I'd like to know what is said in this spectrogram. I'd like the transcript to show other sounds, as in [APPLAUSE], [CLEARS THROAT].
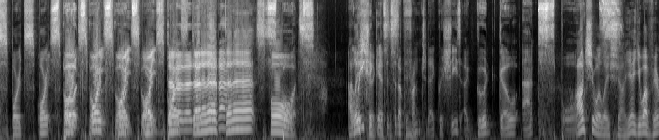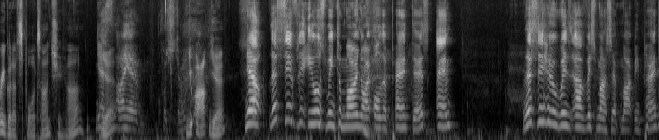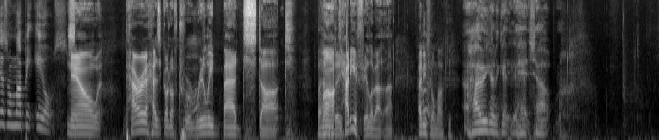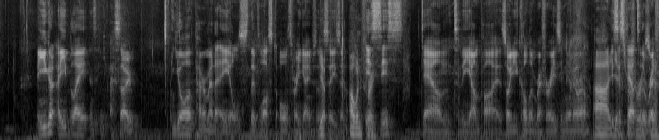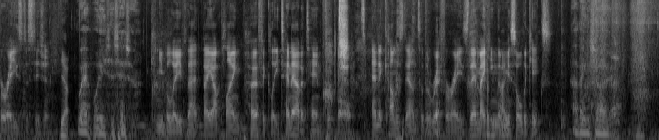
Sports, sports, sports, Sports, sports, sports, sports, sports, sports. Alicia Alicia gets gets to to sit sit up down. front today because she's a good girl at sports. Aren't you, Alicia? Yeah, you are very good at sports, aren't you? Huh? Yes, Yeah. I am, Christian. You are, yeah. Now, let's see if the Eels win tomorrow night [LAUGHS] or the Panthers. And let's see who wins uh, this matchup. Might be Panthers or might be Eels. Now, Parra has got off to a really bad start. They have Mark, indeed. how do you feel about that? How do you feel, Marky? How are you going to get your heads up? Are you go? Are you blame? So, your Parramatta Eels, they've lost all three games of Yep. the season. Oh, and three. Is this down to the umpires, or you call them referees in the NRL? Uh, Is yes, this down to referees, the yeah. referee's decision? Yeah. Where was the session? Can you believe that they are playing perfectly, ten out of ten football, [LAUGHS] and it comes down to the referees. They're making them miss all the kicks. I think so.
